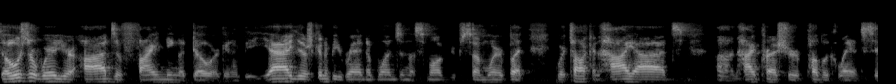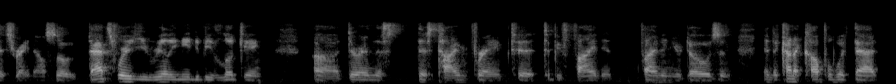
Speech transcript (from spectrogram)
Those are where your odds of finding a doe are going to be. Yeah, there's going to be random ones in a small group somewhere, but we're talking high odds on high pressure public land sits right now. So that's where you really need to be looking uh, during this this time frame to to be finding finding your does and and to kind of couple with that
